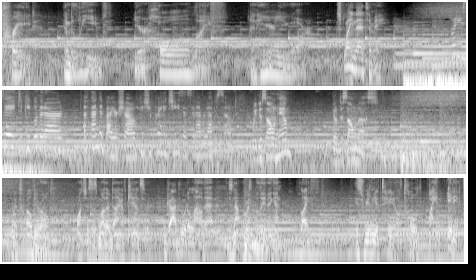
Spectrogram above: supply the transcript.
prayed and believed your whole life, and here you are. Explain that to me. What do you say to people that are offended by your show because you pray to Jesus in every episode? If we disown him, he'll disown us. When a 12 year old watches his mother dying of cancer, a God who would allow that is not worth believing in. Life is really a tale told by an idiot,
